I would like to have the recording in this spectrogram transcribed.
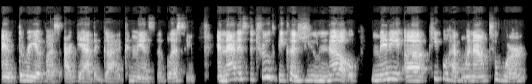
and three of us are gathered god commands the blessing and that is the truth because you know many uh people have went out to work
